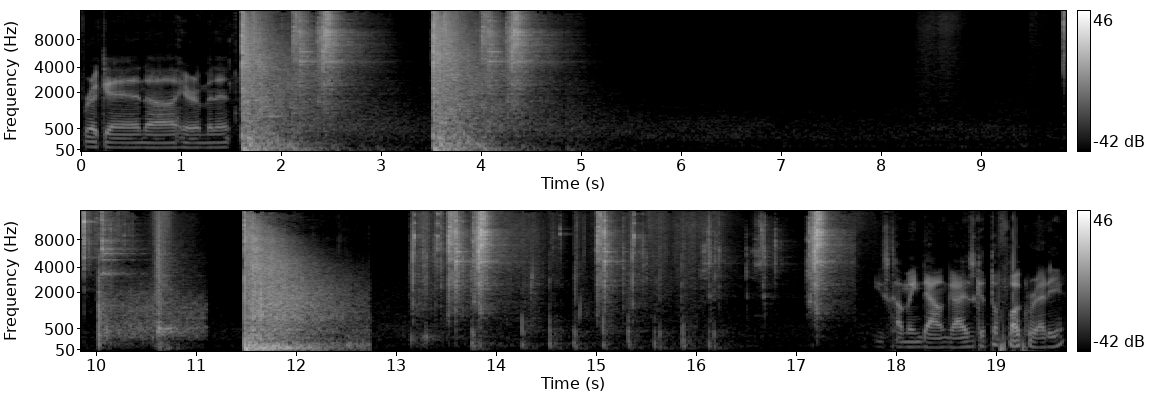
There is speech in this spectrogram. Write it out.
Frickin', uh, here a minute. He's coming down, guys. Get the fuck ready.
